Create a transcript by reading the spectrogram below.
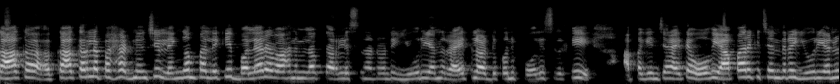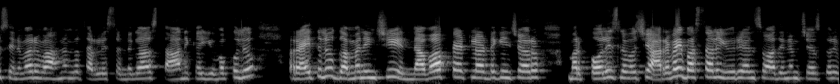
కాక కాకర్లపహాడ్ నుంచి లింగంపల్లికి బొలెరో వాహనంలోకి తరలిస్తున్నటువంటి యూరియాను రైతులు అడ్డుకొని పోలీసులకి అప్పగించారు. అయితే ఓ వ్యాపారికి చెందిన యూరియాను శనివారం వాహనంలో తరలిస్తుండగా స్థానిక యువకులు రైతులు గమనించి నవాబ్పేటలో అడ్డగించారు. మరి పోలీసులు వచ్చి అరవై బస్తాల యూరియాను స్వాధీనం చేసుకుని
